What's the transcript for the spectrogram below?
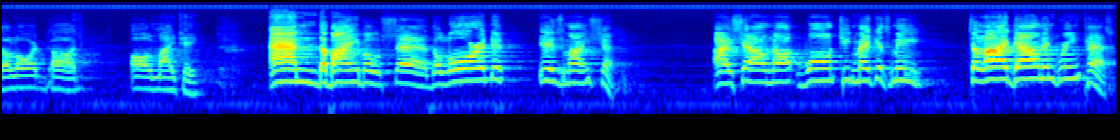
the Lord God Almighty. And the Bible said, The Lord is my shepherd. I shall not want. He maketh me to lie down in green pastures.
